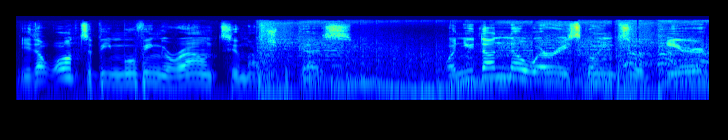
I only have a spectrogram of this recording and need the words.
You don't want to be moving around too much because when you don't know where he's going to appear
